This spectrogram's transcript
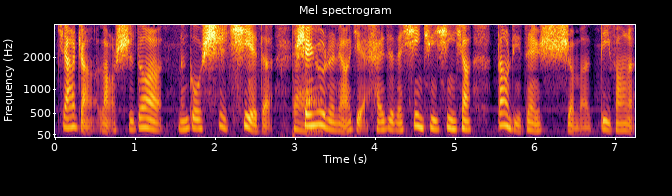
家长、老师都要能够适切的、深入的了解孩子的兴趣、性向到底在什么地方了。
